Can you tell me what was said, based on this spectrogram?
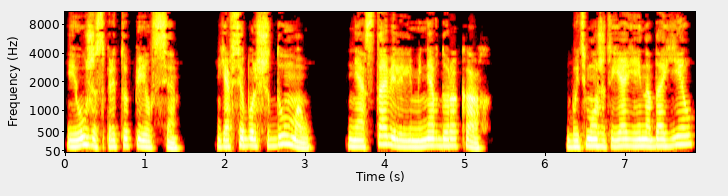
и ужас притупился. Я все больше думал, не оставили ли меня в дураках. Быть может, я ей надоел,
